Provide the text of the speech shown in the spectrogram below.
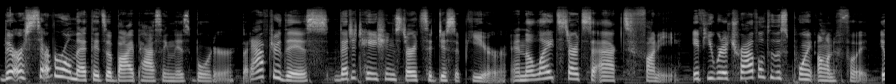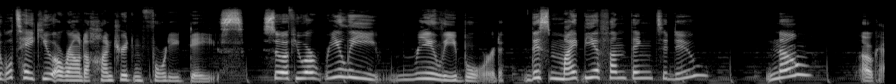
There are several methods of bypassing this border, but after this, vegetation starts to disappear and the light starts to act funny. If you were to travel to this point on foot, it will take you around 140 days. So if you are really, really bored, this might be a fun thing to do? No? Okay.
